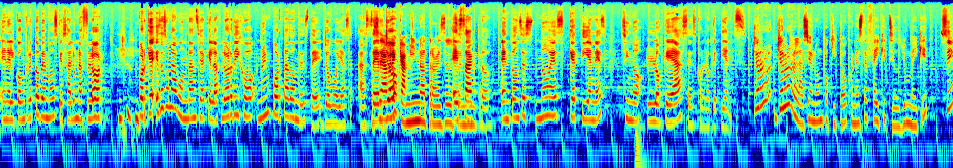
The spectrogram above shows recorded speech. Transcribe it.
en el concreto vemos que sale una flor? Porque esa es una abundancia que la flor dijo, no importa dónde esté, yo voy a, hacer Se yo. abre camino a través del cemento. Exacto. Entonces no es qué tienes, sino lo que haces con lo que tienes. Yo, lo- yo lo relaciono un poquito con este fake it till you make it, Sí,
